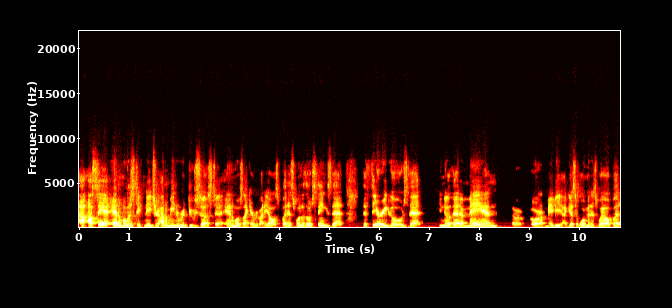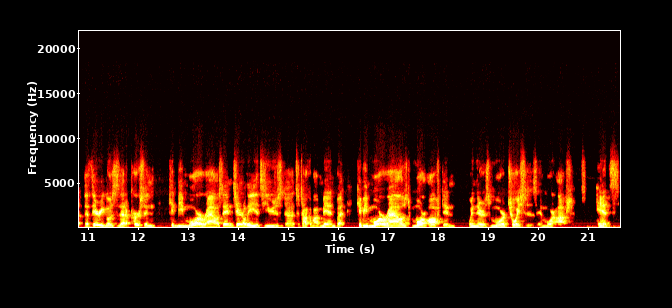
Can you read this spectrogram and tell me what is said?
I'll say an animalistic nature. I don't mean to reduce us to animals like everybody else, but it's one of those things that the theory goes that you know that a man or, or maybe I guess a woman as well, but the theory goes that a person can be more aroused, and generally it's used uh, to talk about men, but can be more aroused more often when there's more choices and more options. Hence,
